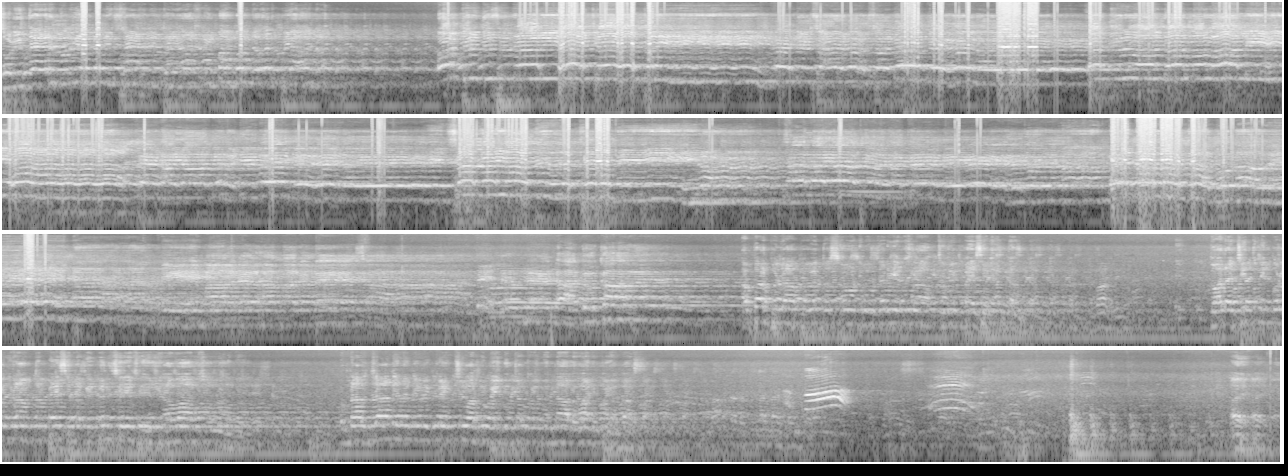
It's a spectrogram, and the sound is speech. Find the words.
थोड़ी देर अपर पंजाब हुए तो साउंड के ज़रिए खराब तुम्हें पैसे खत्म द्वारा जितने प्रोग्राम में पैसे लगे कन से से आवाज़ सुनो। और नाल जादे ने भी पेंचू और बेदी तक में नाल वाणी पे बस। आए आए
